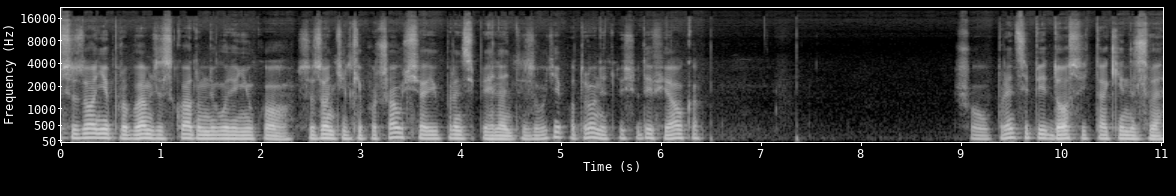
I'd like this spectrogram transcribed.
сезоні проблем зі складом не буде ні у кого. Сезон тільки почався і, в принципі, гляньте, золоті патрони, туди-сюди, фіалка. що в принципі досить так і не зве.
